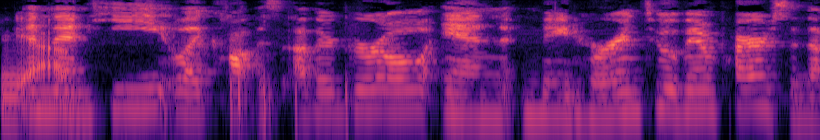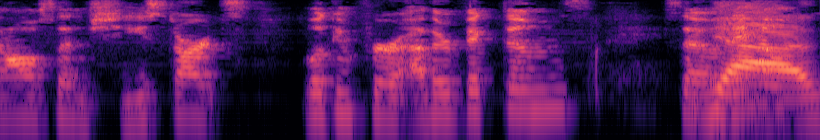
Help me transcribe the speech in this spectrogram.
yeah. and then he like caught this other girl and made her into a vampire. So then all of a sudden she starts looking for other victims. So yeah,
